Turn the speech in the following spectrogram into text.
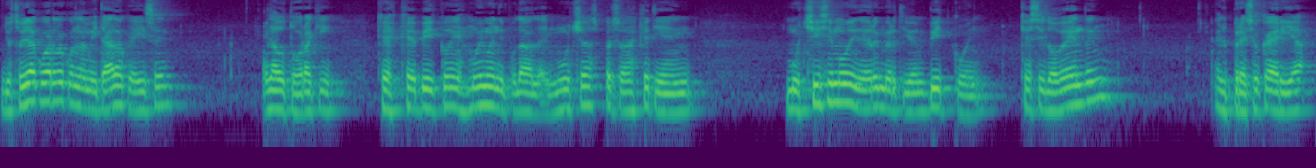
Yo estoy de acuerdo con la mitad de lo que dice el autor aquí, que es que Bitcoin es muy manipulable. Hay muchas personas que tienen muchísimo dinero invertido en Bitcoin, que si lo venden, el precio caería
